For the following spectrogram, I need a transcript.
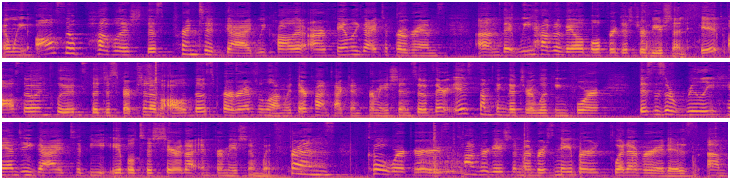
And we also publish this printed guide. We call it our Family Guide to Programs um, that we have available for distribution. It also includes the description of all of those programs along with their contact information. So if there is something that you're looking for, this is a really handy guide to be able to share that information with friends, co-workers, congregation members, neighbors, whatever it is. Um,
